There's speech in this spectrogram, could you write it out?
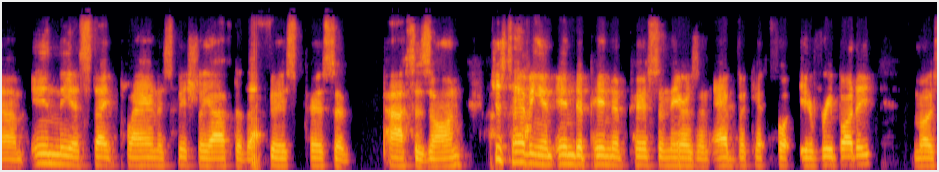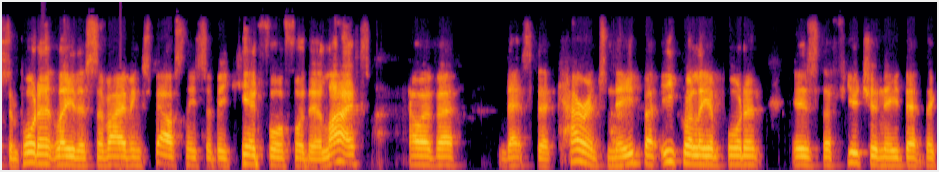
um, in the estate plan, especially after the first person passes on, just having an independent person there as an advocate for everybody. Most importantly, the surviving spouse needs to be cared for for their life. However, that's the current need, but equally important is the future need that the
